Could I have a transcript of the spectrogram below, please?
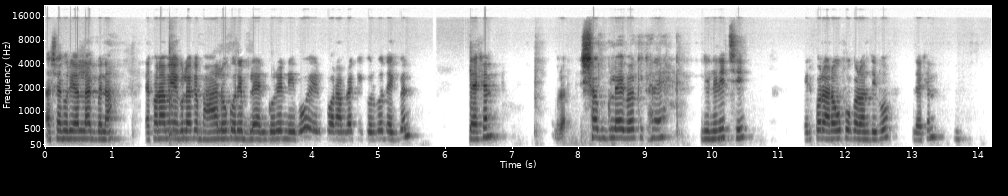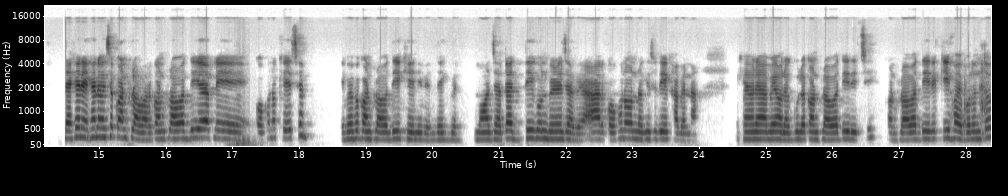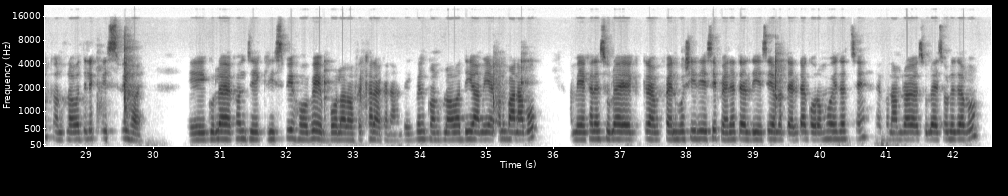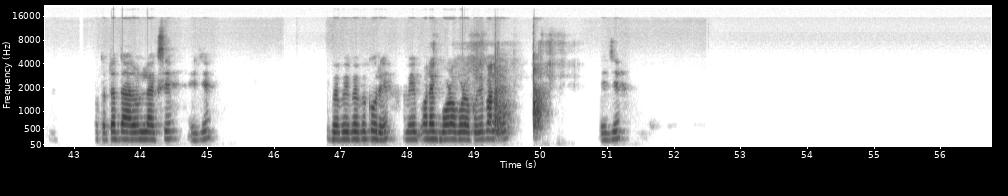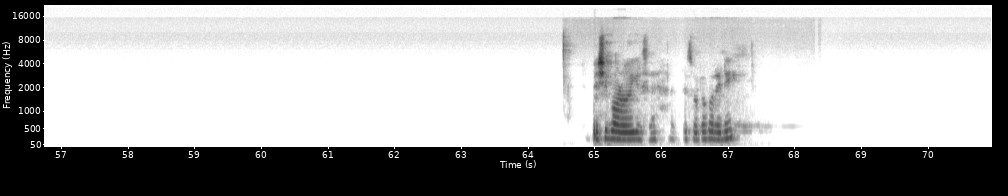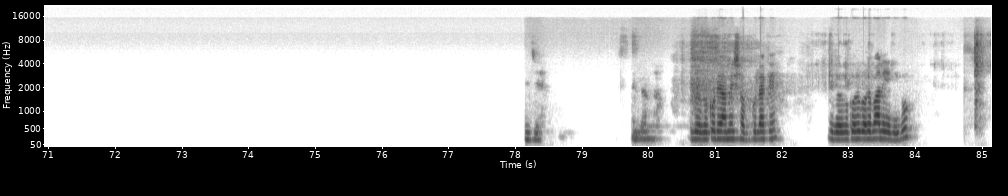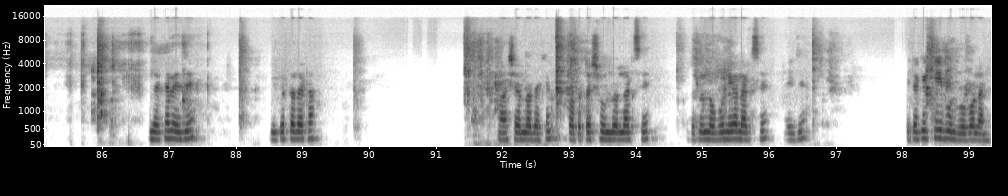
আশা করি আর লাগবে না। এখন আমি এগুলাকে ভালো করে ব্লেন্ড করে নিব, এরপর আমরা কি করব দেখবেন। দেখেন, আমরা সবগুলো এবার এখানে ঢেলে নিচ্ছি। এরপর আরও উপকরণ দিব, দেখেন। দেখেন, এখানে হয়েছে কর্নফ্লাওয়ার কর্নফ্লাওয়ার দিয়ে আপনি কখনো খেয়েছেন? এভাবে কর্নফ্লাওয়ার দিয়ে খেয়ে নেবেন, দেখবেন। মজাটা দ্বিগুণ বেড়ে যাবে, আর কখনো অন্য কিছু দিয়ে খাবেন না। এখানে আমি অনেকগুলো কর্নফ্লাওয়ার দিয়ে দিচ্ছি। কর্নফ্লাওয়ার দিলে কি হয় বলুন তো? কর্নফ্লাওয়ার দিলে ক্রিস্পি হয়। এইগুলা এখন যে ক্রিস্পি হবে বলার অপেক্ষা রাখে না। দেখবেন কর্নফ্লাওয়ার দিয়ে আমি এখন বানাবো। আমি এখানে চুলায় একটা ফ্যান বসিয়ে দিয়েছি ফ্যানে তেল দিয়েছি। আমার তেলটা গরম হয়ে যাচ্ছে। এখন আমরা চুলায় চলে যাব। কতটা দারুণ লাগছে এই যে। এভাবে এভাবে করে আমি অনেক বড় বড় করে বানাবো। এই যে। বেশি বড় হয়ে গেছে, একটু ছোট করে যে এভাবে করে আমি সবগুলাকে এভাবে করে করে বানিয়ে দিব দেখেন এই যে, ভিতরটা দেখা মাশাআল্লাহ দেখেন কতটা সুন্দর লাগছে। কতটা লোভনীয় লাগছে, এই যে। এটাকে কি বলব বলেন?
